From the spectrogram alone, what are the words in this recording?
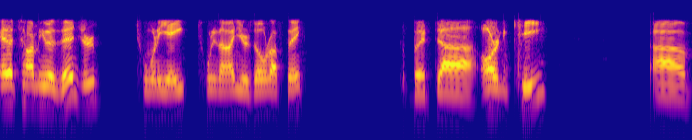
at the time he was injured. 28, 29 years old, I think. But uh, Arden Key, um,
